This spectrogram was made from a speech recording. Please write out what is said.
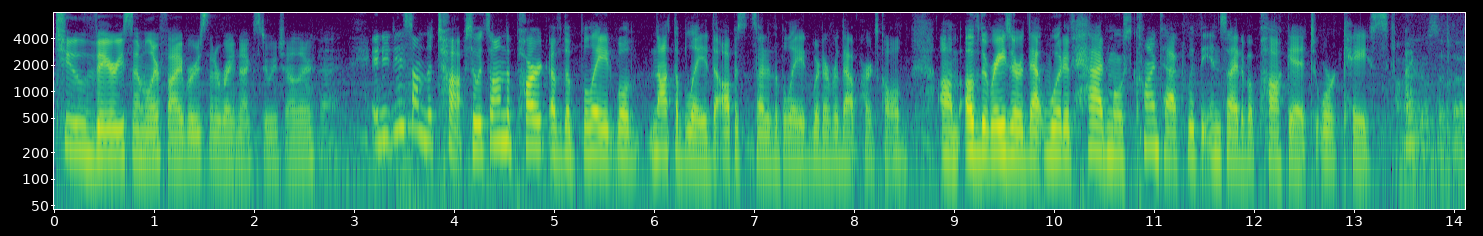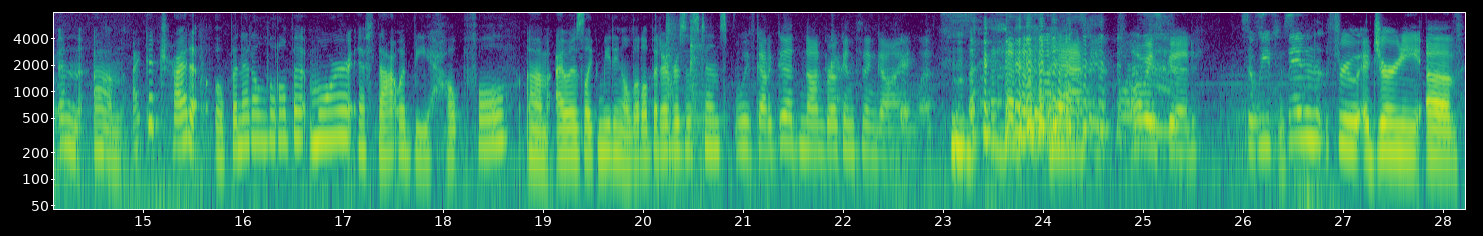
two very similar fibers that are right next to each other. Okay and it is on the top, so it's on the part of the blade. Well, not the blade, the opposite side of the blade, whatever that part's called, um, of the razor that would have had most contact with the inside of a pocket or case. I, and um, I could try to open it a little bit more if that would be helpful. Um, I was like meeting a little bit of resistance. We've got a good non-broken thing going. Let's. yeah, always good. So we've been through a journey of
